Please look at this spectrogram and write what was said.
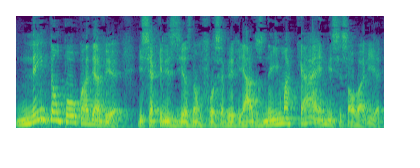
nem tampouco há de haver. E se aqueles dias não fossem abreviados, nenhuma carne se salvaria.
